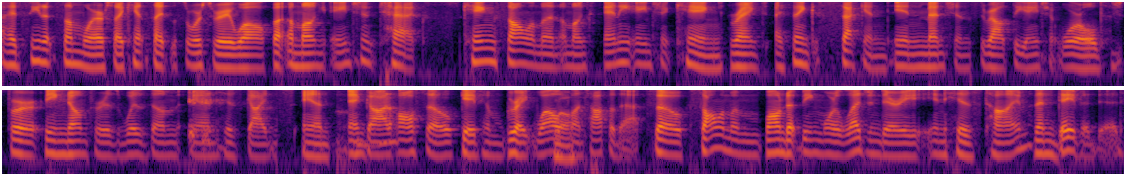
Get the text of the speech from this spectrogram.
I had seen it somewhere, so I can't cite the source very well. But among ancient texts, King Solomon, amongst any ancient king, ranked I think second in mentions throughout the ancient world for being known for his wisdom and his guidance. And and God also gave him great wealth Wealth. on top of that. So Solomon wound up being more legendary in his time than David did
